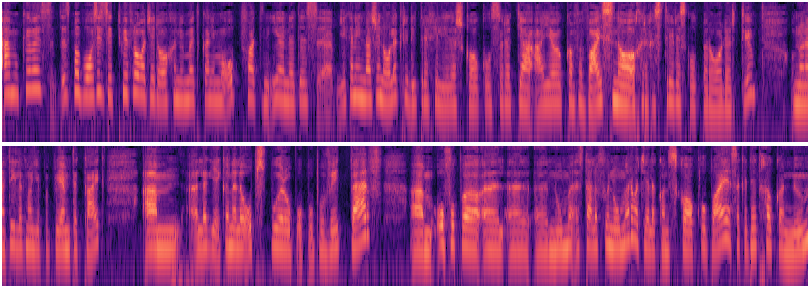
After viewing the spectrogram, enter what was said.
Ehm um, Kobus, dis maar basies die twee vrae wat jy daar genoem het, kan jy maar opvat in een. Dit is uh, jy kan die nasionale kredietreguleerder skakel sodat jy uh, jou kan verwys na 'n geregistreerde skuldberader toe om nou natuurlik na jou probleem te kyk. Ehm um, hulle jy kan hulle opspoor op op op 'n webwerf ehm um, of op 'n 'n 'n 'n nommer, 'n telefoonnommer wat jy hulle kan skakel by as ek dit net gou kan noem.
